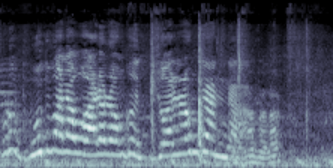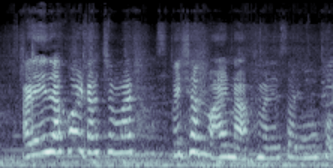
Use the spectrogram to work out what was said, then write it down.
পুরো ভূত বানাবো আরও রং জল রং চান না। আর এই দেখো এটা হচ্ছে আমার স্পেশাল মায়না মানে সরি মুখো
